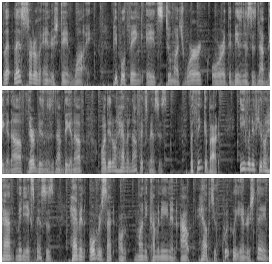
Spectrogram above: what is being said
let, let's sort of understand why. People think it's too much work, or the business is not big enough, their business is not big enough, or they don't have enough expenses. But think about it even if you don't have many expenses, having oversight of money coming in and out helps you quickly understand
